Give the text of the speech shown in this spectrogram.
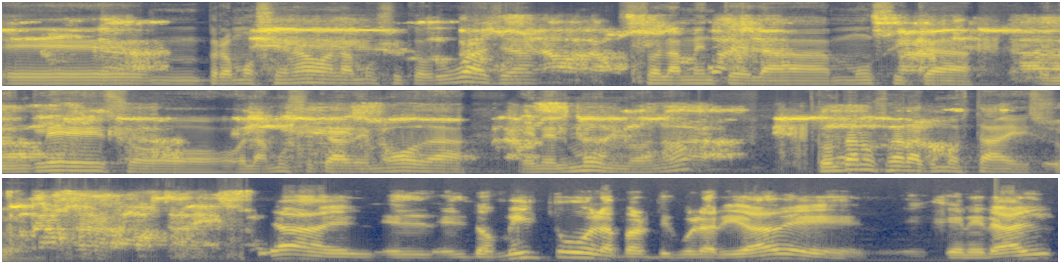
eh, promocionaban la música uruguaya, solamente la música en inglés o, o la música de moda en el mundo, ¿no? Contanos ahora cómo está eso. El, el- el 2000 tuvo la particularidad de, en general,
